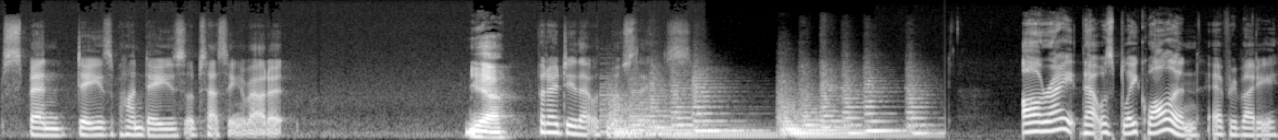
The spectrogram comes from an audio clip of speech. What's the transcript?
spend days upon days obsessing about it. Yeah. But I do that with most things. All right, that was Blake Wallen, everybody.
